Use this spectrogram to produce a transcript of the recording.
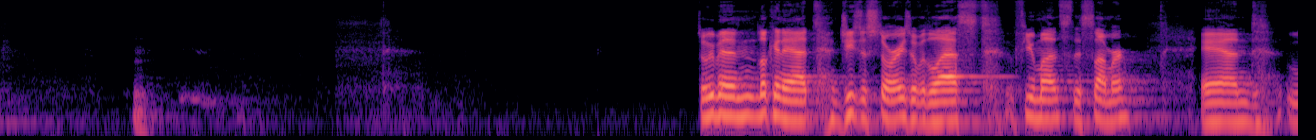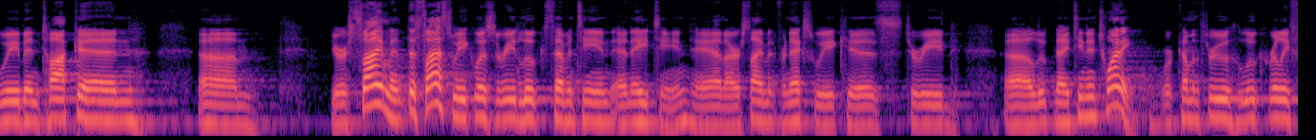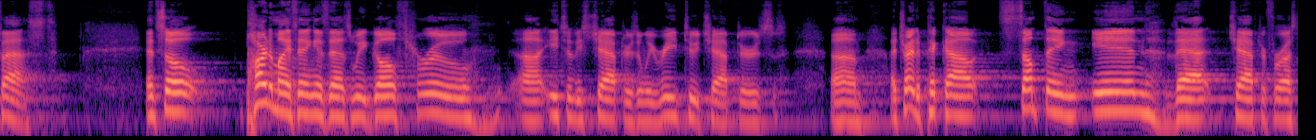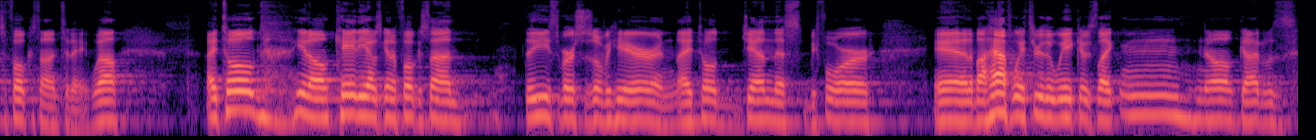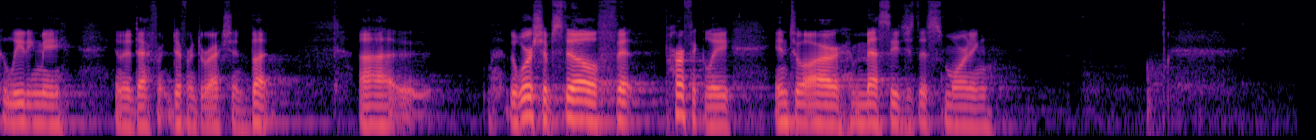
So, we've been looking at Jesus stories over the last few months this summer, and we've been talking. Um, your assignment this last week was to read Luke 17 and 18, and our assignment for next week is to read uh, Luke 19 and 20. We're coming through Luke really fast. And so, part of my thing is as we go through uh, each of these chapters and we read two chapters, um, I tried to pick out something in that chapter for us to focus on today. Well, I told, you know, Katie I was going to focus on these verses over here, and I told Jen this before, and about halfway through the week, it was like, mm, no, God was leading me in a different, different direction. But uh, the worship still fit perfectly into our message this morning.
